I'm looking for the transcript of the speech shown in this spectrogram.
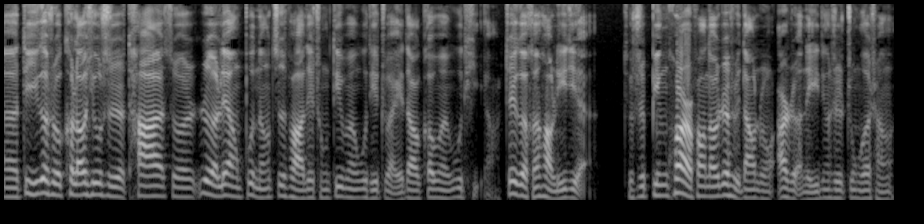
呃，第一个说克劳修斯，他说热量不能自发的从低温物体转移到高温物体啊，这个很好理解，就是冰块放到热水当中，二者呢一定是中和成，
